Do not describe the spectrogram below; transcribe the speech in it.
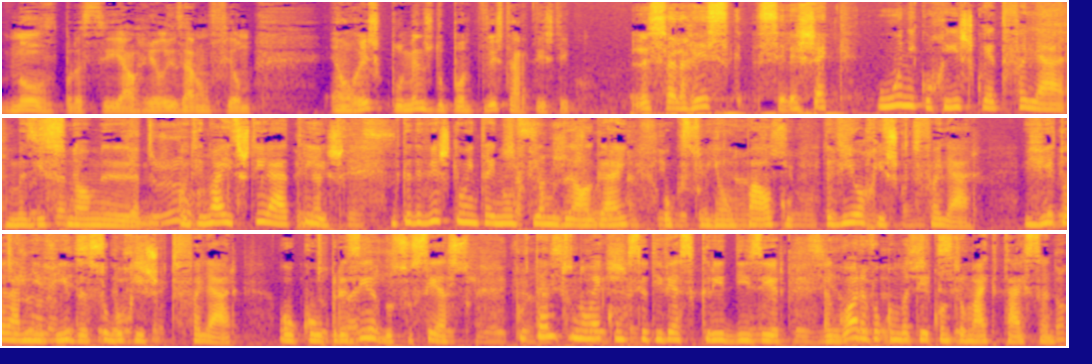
novo para si ao realizar um filme. É um risco, pelo menos do ponto de vista artístico. O único risco é de falhar, mas isso não me. Continua a existir a atriz. De cada vez que eu entrei num filme de alguém ou que subia a um palco, havia o risco de falhar. Vivia toda a minha vida sob o risco de falhar, ou com o prazer do sucesso. Portanto, não é como se eu tivesse querido dizer agora vou combater contra o Mike Tyson.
